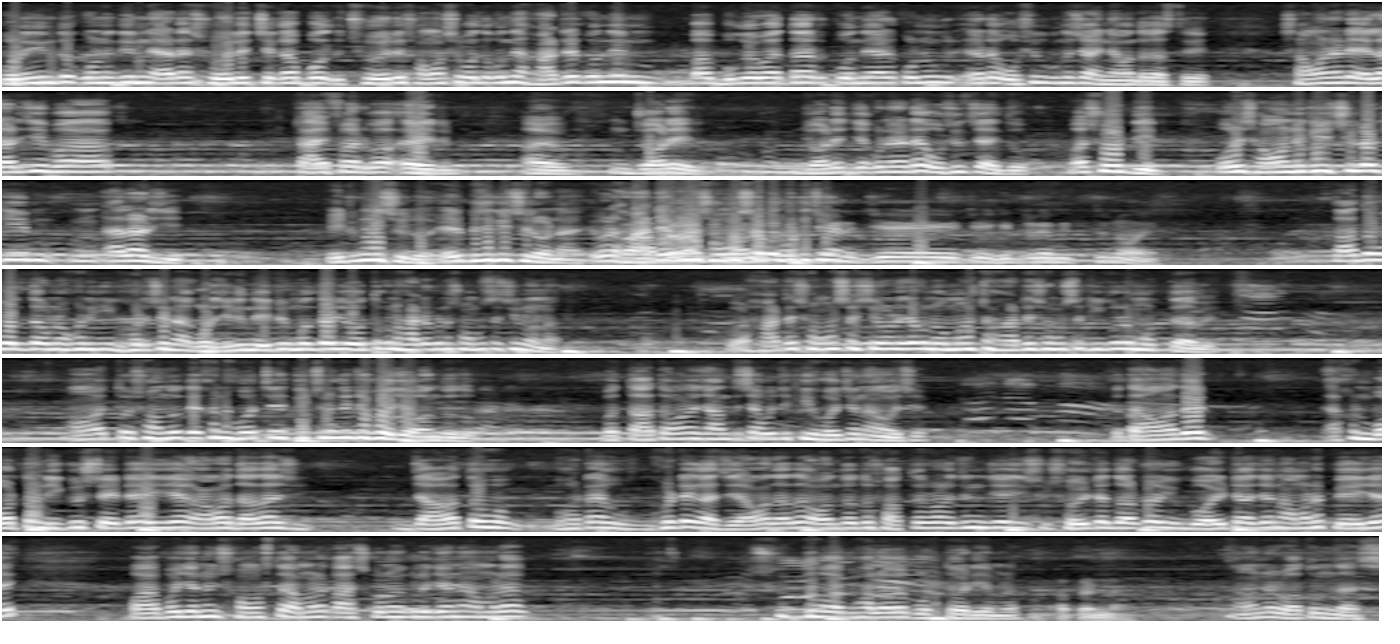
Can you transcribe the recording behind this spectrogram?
কোনোদিন তো কোনো দিন একটা শরীরের চেক আপ শরীরের সমস্যা বলতে কোনো দিন হার্টের কোনো দিন বা বুকে ব্যথার কোনো দিন আর কোনো একটা ওষুধ বলতে চাইনি আমাদের কাছ থেকে। সামান্য একটা অ্যালার্জি বা টাইফয়েড বা জ্বরের জ্বরের যে কোনো একটা ওষুধ চাইতো বা সর্দির ওর সামান্য কিছু ছিল কি অ্যালার্জি এইটুকুনি ছিল এর বেশি কিছু ছিল না। এবার হার্টের কোনো সমস্যা বলতে কিছু যে এটি হৃদরোগে মৃত্যু নয়? তা তো বলতে আমরা ওখানে কি ঘটছে না ঘটছে কিন্তু এটুকু বলতে পারি ওর তো কোনো হার্টের কোনো সমস্যা ছিল না। ওর হার্টের সমস্যা ছিল না যখন ওই মাসটা হার্টের সমস্যা কী করে মরতে হবে? আমার তো সন্দেহ এখানে হচ্ছে কিছু না কিছু হয়ে যাবে অন্তত। বা তা তো আমাদের জানতে চাবো যে কী হয়েছে না হয়েছে। তা আমাদের এখন বর্তমান রিকোয়েস্ট এটাই যে আমার দাদা যা তো ঘটা ঘটে গেছে। আমার দাদা অন্তত সত্তর করার জন্য যে শরীরটা দরকার ওই বইটা যেন আমরা পেয়ে যাই পর যেন সমস্ত আমরা কাজকর্মগুলো যেন আমরা শুদ্ধভাবে ভালোভাবে করতে পারি আমরা। আপনার নাম? আমার নাম রতন দাস।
